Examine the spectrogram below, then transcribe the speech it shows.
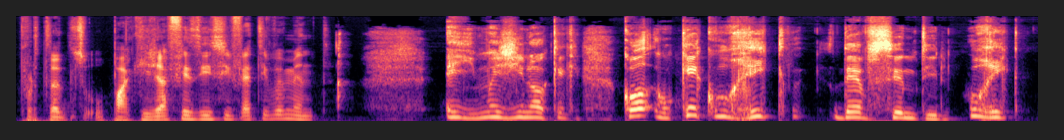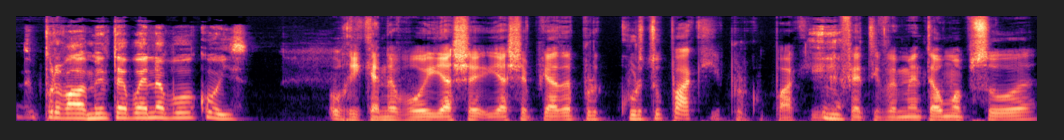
Portanto, o Paqui já fez isso efetivamente. Ei, imagina o que, é que, qual- o que é que o Rick deve sentir. O Rick provavelmente é bem na boa com isso. O Rico é na boa e acha, e acha piada porque curte o Paqui, porque o Paqui Yeah. efetivamente é uma pessoa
